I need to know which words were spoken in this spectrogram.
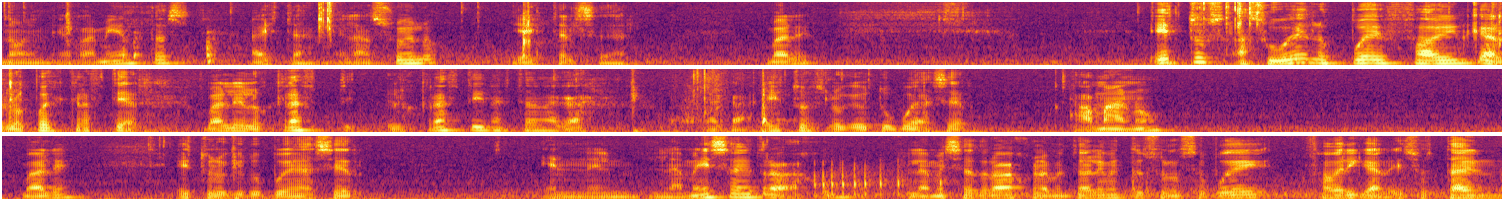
no, en herramientas. Ahí está, el anzuelo y ahí está el sedal. ¿Vale? Estos a su vez los puedes fabricar, los puedes craftear. ¿Vale? Los, craft, los crafting están acá. Acá. Esto es lo que tú puedes hacer a mano. ¿Vale? Esto es lo que tú puedes hacer en, la mesa de trabajo. En la mesa de trabajo, lamentablemente, eso no se puede fabricar. Eso está en,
